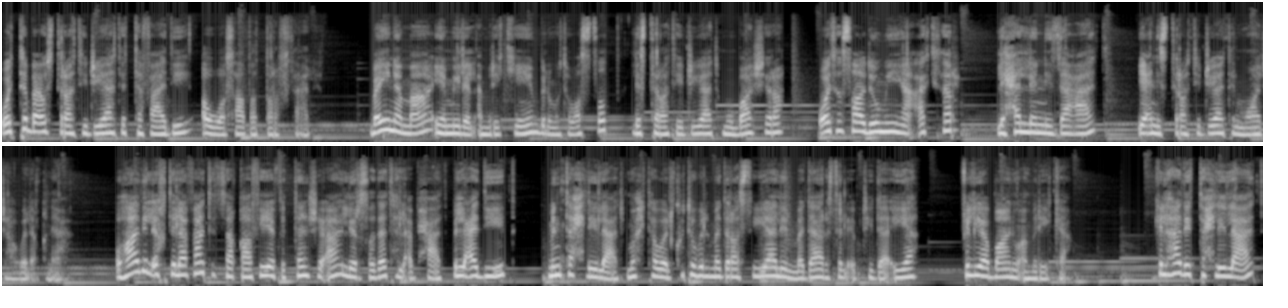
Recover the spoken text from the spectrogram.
واتبعوا استراتيجيات التفادي أو وساطة طرف ثالث. بينما يميل الأمريكيين بالمتوسط لاستراتيجيات مباشرة وتصادمية أكثر لحل النزاعات يعني استراتيجيات المواجهة والإقناع. وهذه الاختلافات الثقافية في التنشئة اللي رصدتها الأبحاث بالعديد من تحليلات محتوى الكتب المدرسية للمدارس الابتدائية في اليابان وأمريكا. كل هذه التحليلات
